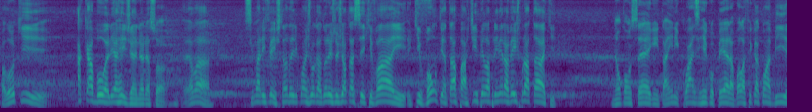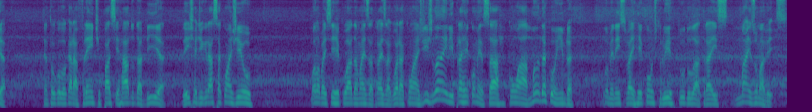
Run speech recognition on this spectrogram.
Falou que acabou ali a Regiane, olha só. Ela se manifestando ali com as jogadoras do JC que vai, que vão tentar partir pela primeira vez para o ataque. Não conseguem, Taine quase recupera, a bola fica com a Bia. Tentou colocar à frente, passe errado da Bia. Deixa de graça com a Geu. Bola vai ser recuada mais atrás agora com a Gislaine para recomeçar com a Amanda Coimbra. O Fluminense vai reconstruir tudo lá atrás mais uma vez.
